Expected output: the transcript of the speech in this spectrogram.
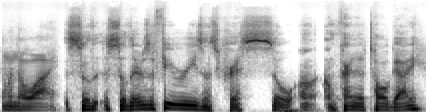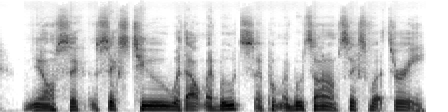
I want to know why. so so there's a few reasons chris so uh, i'm kind of a tall guy you know six six two without my boots. I put my boots on i'm six foot three.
